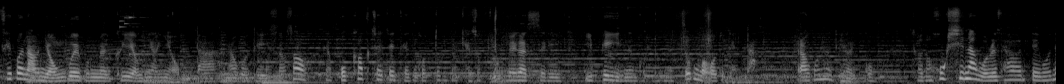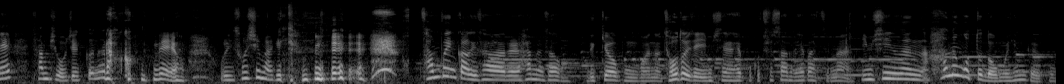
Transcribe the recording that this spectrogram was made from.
최근 나온 연구에 보면 그게 영향이 없다라고 돼 있어서 그냥 복합 체제 된 것도 그냥 계속 오메가 3 EPA 있는 것도 그냥 쭉 먹어도 된다 라고는 되어 있고 저는 혹시나 모를 사안 때문에 35주에 끊으라고는 해요. 우리 소심하기 때문에 산부인과 의사를 하면서 느껴본 거는 저도 이제 임신을 해보고 출산도 해봤지만 임신은 하는 것도 너무 힘들고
